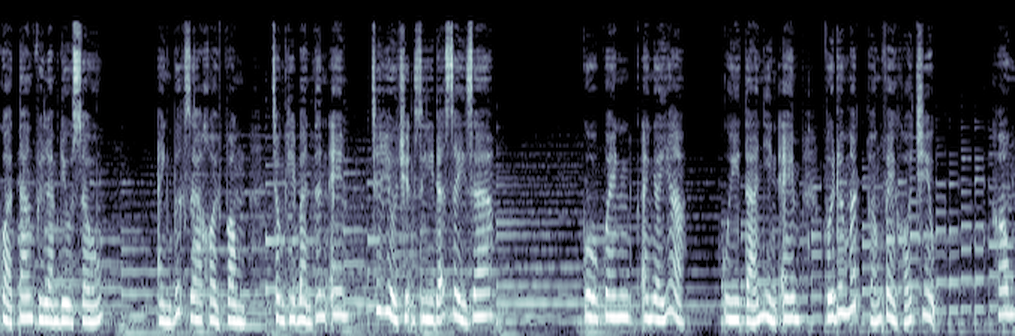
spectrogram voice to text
quả tang vì làm điều xấu. Anh bước ra khỏi phòng, trong khi bản thân em chưa hiểu chuyện gì đã xảy ra. Cô quen anh ấy à? Cô y tá nhìn em với đôi mắt thoáng vẻ khó chịu. Không,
